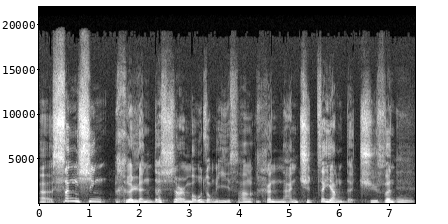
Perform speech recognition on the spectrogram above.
呃，身心和人的事儿，某种意义上很难去这样的区分。嗯，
